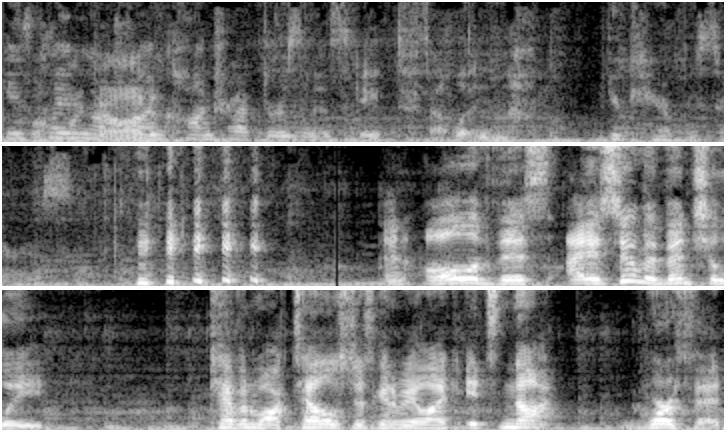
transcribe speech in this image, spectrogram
He's oh claiming our Oh prime contractor is an escaped felon. You can't be serious. And all of this, I assume eventually Kevin Wachtel's just gonna be like, it's not worth it.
